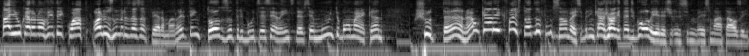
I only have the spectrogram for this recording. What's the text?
Tá aí o cara 94. Olha os números dessa fera, mano. Ele tem todos os atributos excelentes, deve ser muito bom marcando, chutando. É um cara aí que faz toda a função, velho. Se brincar, joga até de goleiro esse, esse, esse aí.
